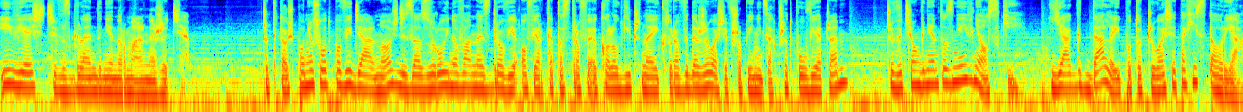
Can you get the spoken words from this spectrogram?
i wieść względnie normalne życie. Czy ktoś poniósł odpowiedzialność za zrujnowane zdrowie ofiar katastrofy ekologicznej, która wydarzyła się w Szopienicach przed półwieczem? Czy wyciągnięto z niej wnioski? Jak dalej potoczyła się ta historia?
